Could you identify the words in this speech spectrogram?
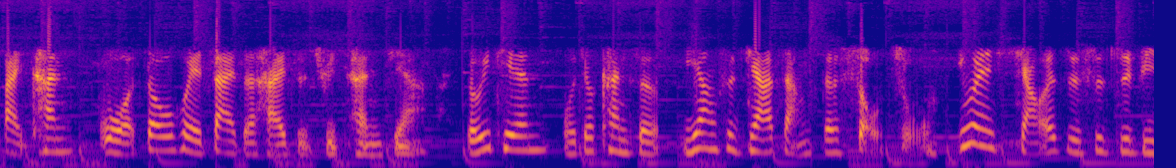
摆摊，我都会带着孩子去参加。有一天，我就看着一样是家长的手足，因为小儿子是自闭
